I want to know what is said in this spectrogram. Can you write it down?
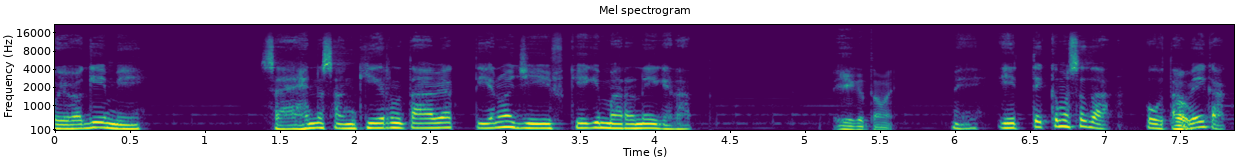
ඔය වගේ මේ සෑහෙන සංකීර්ණතාවයක් තියෙනවා ජේෆ්කේගේ මරණය ගැනත්. ඒක තමයි. මේ ඒත් එක්කම සදා. ඕ තව එකක්.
